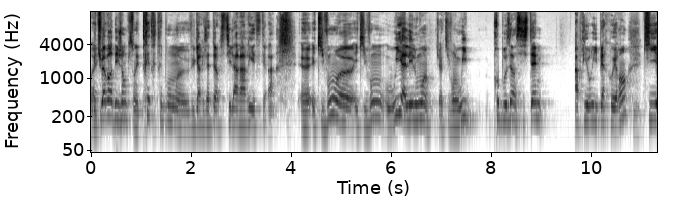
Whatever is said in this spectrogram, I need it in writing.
mais tu vas avoir des gens qui sont des très très très bons euh, vulgarisateurs, style Harari, etc., euh, et qui vont euh, et qui vont, oui, aller loin. Tu vois, qui vont, oui, proposer un système a priori hyper cohérent mm. qui,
